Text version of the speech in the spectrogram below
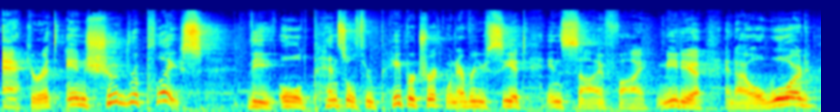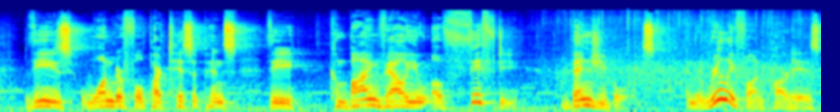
accurate, and should replace the old pencil through paper trick whenever you see it in sci fi media. And I will award these wonderful participants the combined value of 50 Benji boards. And the really fun part is,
